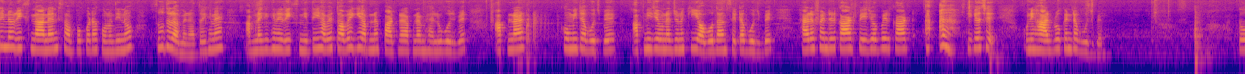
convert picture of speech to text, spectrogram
দিনও রিস্ক না নেন, সম্পর্কটা কোনো দিনও শুধরাবে না। তো এখানে আপনাকে এখানে রিস্ক নিতেই হবে। তবে কি আপনার পার্টনার আপনার ভ্যালু বুঝবে। আপনার কমিটা বুঝবে, আপনি যে ওনার জন্য কী অবদান সেটা বুঝবে। হ্যারোফ্রেন্ডের কার্ড পেজ অফের কার্ড ঠিক আছে? উনি হার্ট ব্রোকেনটা বুঝবে। তো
